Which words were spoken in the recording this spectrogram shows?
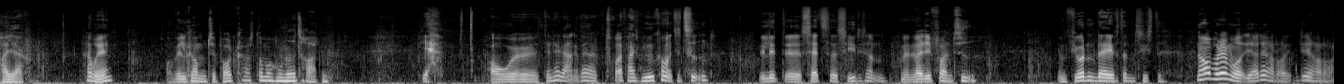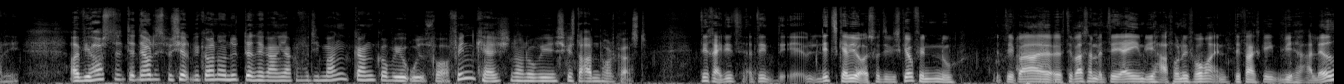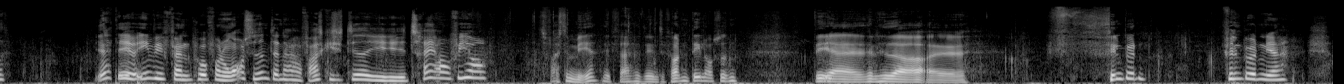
Hej Jacob, Hej Brian. og velkommen til podcast nummer 113. Og øh, den her gang, der tror jeg faktisk, vi udkommer til tiden. Det er lidt øh, sat at sige det sådan. Men, Hvad er det for en tid? Jamen, 14 dage efter den sidste. Nå, på den måde. Ja, det har du, det har du ret i. Og vi har også, det er jo lidt specielt, vi gør noget nyt den her gang, Jacob, fordi mange gange går vi jo ud for at finde cash, når nu vi skal starte en podcast. Det er rigtigt. Og det, det, lidt skal vi også, fordi vi skal jo finde den nu. Det er, bare, øh, det er bare sådan, at det er en, vi har fundet i forvejen. Det er faktisk en, vi har lavet. Ja, det er en, vi fandt på for nogle år siden. Den har faktisk eksisteret i tre år, fire år. Jeg tror faktisk, det er mere. Det er, faktisk, det er for en del år siden. Det er, den hedder øh, Filmbøtten. Filmbøtten, ja.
